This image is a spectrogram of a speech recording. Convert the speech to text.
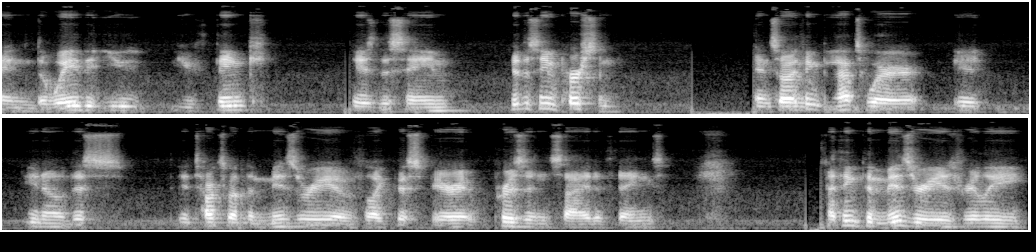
and the way that you you think is the same. You're the same person, and so I think that's where it, you know, this it talks about the misery of like the spirit prison side of things. I think the misery is really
